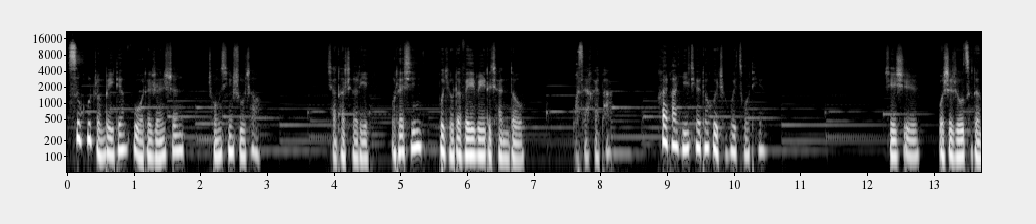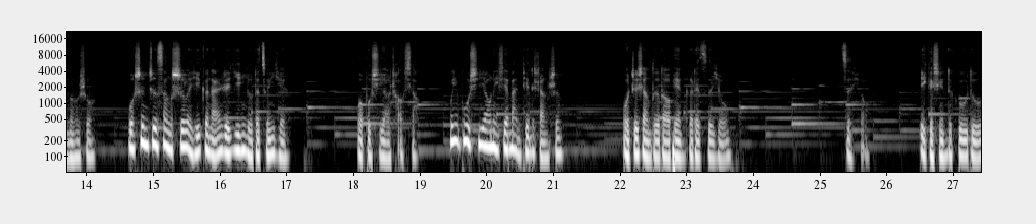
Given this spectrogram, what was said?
似乎准备颠覆我的人生，重新塑造。想到这里，我的心不由得微微的颤抖。我在害怕，害怕一切都会成为昨天。其实我是如此的懦弱，我甚至丧失了一个男人应有的尊严。我不需要嘲笑，我也不需要那些漫天的掌声，我只想得到片刻的自由。自由，一个新的孤独，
